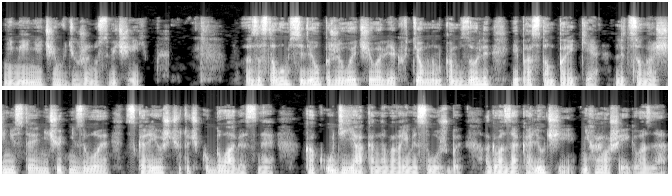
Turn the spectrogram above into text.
не менее чем в дюжину свечей. За столом сидел пожилой человек в темном камзоле и простом парике, лицо морщинистое, ничуть не злое, скорее уж чуточку благостное, как у дьякона во время службы, а глаза колючие, нехорошие глаза.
